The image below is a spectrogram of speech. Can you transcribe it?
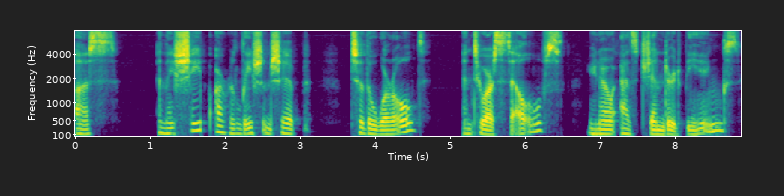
us and they shape our relationship to the world and to ourselves you know, as gendered beings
